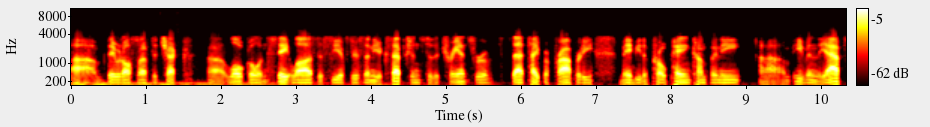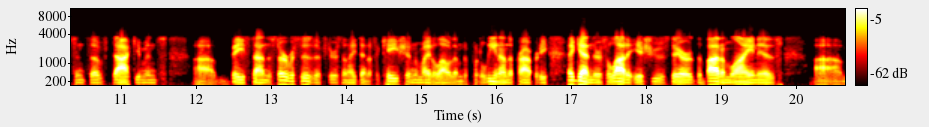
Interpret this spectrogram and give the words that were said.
Um, they would also have to check uh, local and state laws to see if there's any exceptions to the transfer of that type of property. Maybe the propane company, um, even the absence of documents uh, based on the services. If there's an identification, it might allow them to put a lien on the property. Again, there's a lot of issues there. The bottom line is, um,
